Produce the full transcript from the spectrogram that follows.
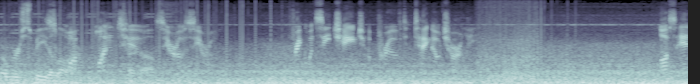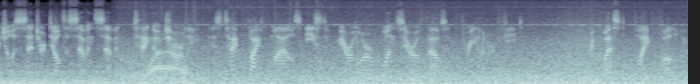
Over speed Squawk alarm. Turn 1200. Frequency change approved, Tango Charlie. Los Angeles Center Delta 77, Tango Wow. Charlie, is type 5 miles east of Miramar, 10,300 feet. Request flight following.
